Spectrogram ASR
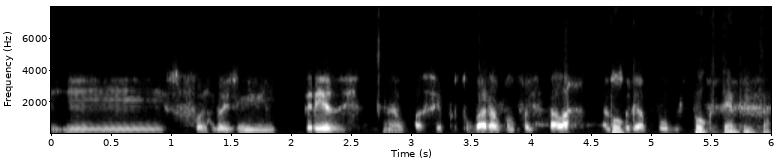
e isso foi em 2013, né? eu passei por Tubarão quando foi instalada a Defensoria Pública. Pouco tempo, então.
